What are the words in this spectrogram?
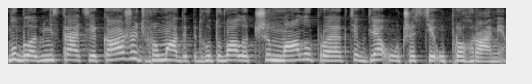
В обладміністрації кажуть, громади підготували чимало проєктів для участі у програмі.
